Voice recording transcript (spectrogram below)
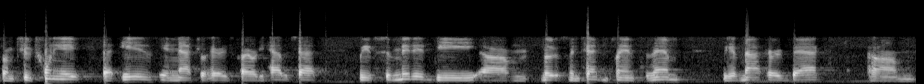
from 228 that is in Natural Heritage Priority Habitat. We've submitted the um, notice of intent and plans to them. We have not heard back, um,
